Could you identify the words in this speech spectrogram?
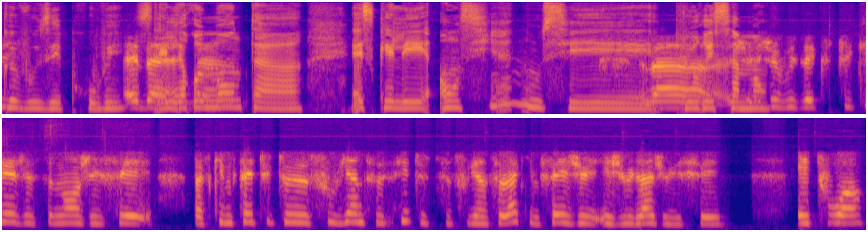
que vous éprouvez, eh ben, elle eh ben, remonte à. Est-ce qu'elle est ancienne ou c'est eh ben, plus récemment je, vais vous expliquer justement. J'ai fait parce qu'il me fait. Tu te souviens de ceci, tu te souviens de cela, qui me fait. Et je, là, je lui fais. Et toi,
